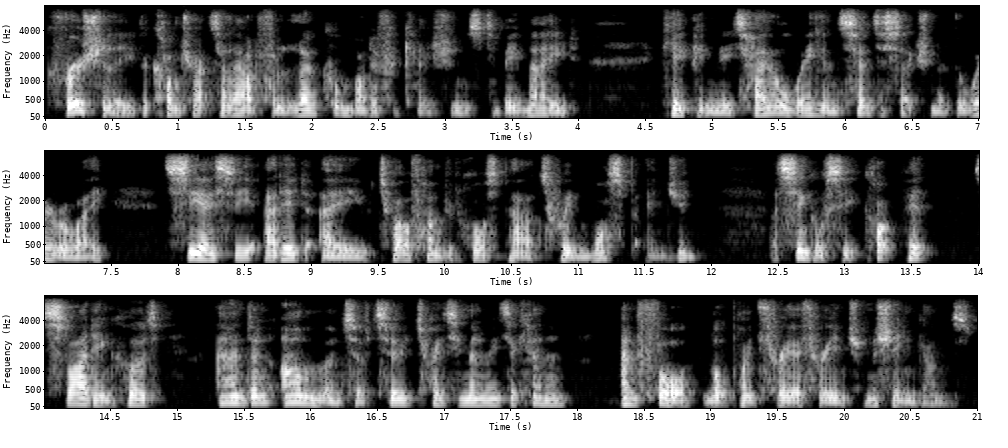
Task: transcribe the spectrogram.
Crucially, the contract allowed for local modifications to be made. Keeping the tail, wing and centre section of the Wirraway, CAC added a 1200 horsepower twin Wasp engine, a single-seat cockpit, sliding hood, and an armament of two 20mm cannon and four 0.303 inch machine guns.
